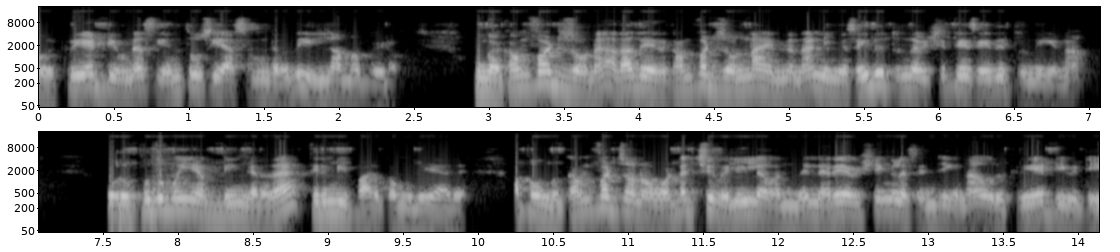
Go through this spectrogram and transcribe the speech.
ஒரு கிரியேட்டிவ்னஸ் எந்தூசியாசம்ங்கிறது இல்லாமல் போயிடும். உங்க கம்ஃபர்ட் ஜோனை அதாவது கம்ஃபர்ட் ஜோன்னா என்னன்னா நீங்க செய்துட்டு இருந்த விஷயத்தையே செய்துட்டு இருந்தீங்கன்னா ஒரு புதுமை அப்படிங்கிறத திரும்பி பார்க்க முடியாது. அப்போ உங்க கம்ஃபர்ட் ஜோனை உடச்சி வெளியில வந்து நிறைய விஷயங்களை செஞ்சீங்கன்னா ஒரு கிரியேட்டிவிட்டி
